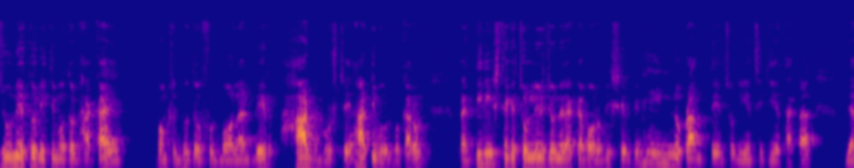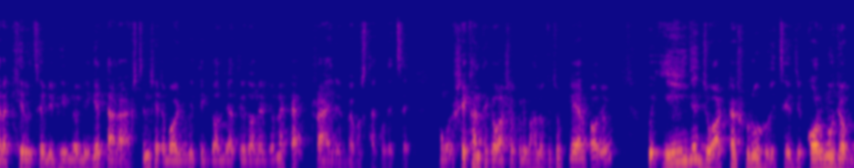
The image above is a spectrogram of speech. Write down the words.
জুনে তো রীতিমতো ঢাকায় বংশোদ্ভূত ফুটবলারদের হাট বসছে, হাটই বলব। কারণ প্রায় তিরিশ থেকে চল্লিশ জনের একটা বড় বিশ্বের বিভিন্ন প্রান্তে ছড়িয়ে ছিটিয়ে থাকা যারা খেলছে বিভিন্ন লিগে তারা আসছেন। সেটা বয়সভিত্তিক দল, জাতীয় দলের জন্য একটা ট্রায়ালের ব্যবস্থা করেছে। এবং সেখান থেকেও আশা করি ভালো কিছু প্লেয়ার পাওয়া যাবে। তো এই যে জোয়ারটা শুরু হয়েছে, যে কর্মযজ্ঞ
